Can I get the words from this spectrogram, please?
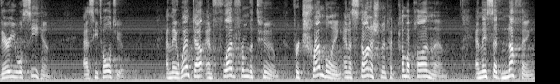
There you will see him, as he told you. And they went out and fled from the tomb, for trembling and astonishment had come upon them. And they said nothing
